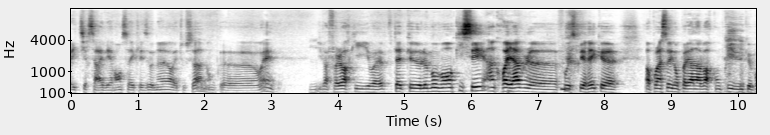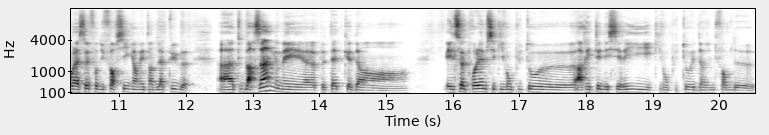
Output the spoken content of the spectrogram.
et tire sa révérence avec les honneurs et tout ça. Donc, ouais, Mm. il va falloir qu'il. Ouais, Peut-être que le moment, qui sait, incroyable, euh, faut espérer que. Alors pour l'instant, ils n'ont pas l'air d'avoir compris, vu que pour l'instant, ils font du forcing en mettant de la pub à tout barzingue, mais euh, peut-être que dans. Et le seul problème, c'est qu'ils vont plutôt euh, arrêter des séries et qu'ils vont plutôt être dans une forme de,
